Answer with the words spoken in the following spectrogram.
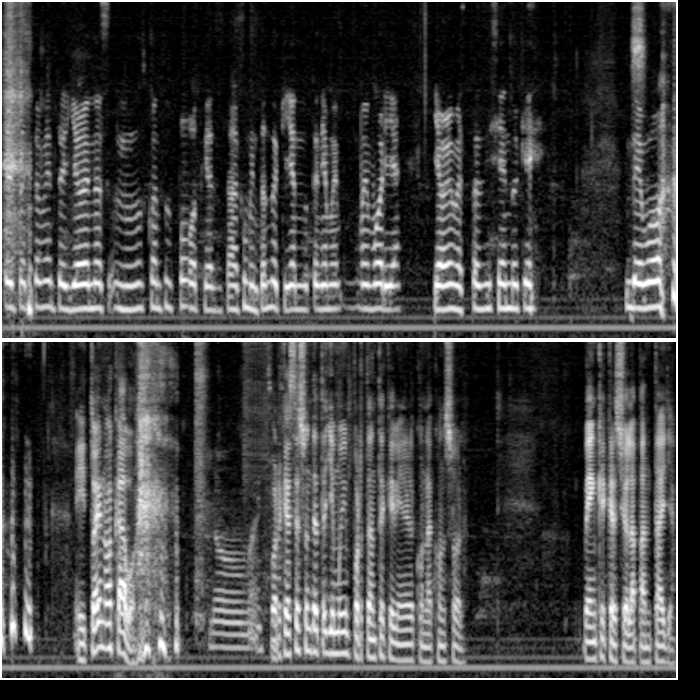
Exactamente, yo en, unos cuantos podcasts estaba comentando que ya no tenía memoria y ahora me estás diciendo que debo... y todavía no acabo. no, Porque este es un detalle muy importante que viene con la consola. Ven que creció la pantalla.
